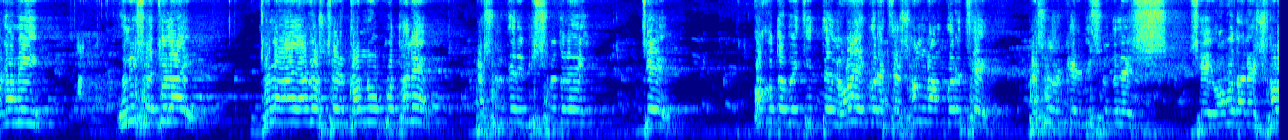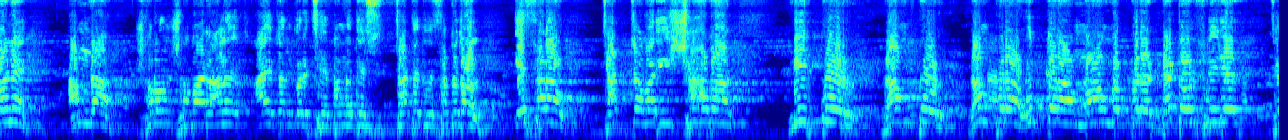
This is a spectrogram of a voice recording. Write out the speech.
আগামী উনিশে জুলাই জুলাই, আগস্টের গণ উপথানে বেসরকারি বিশ্ববিদ্যালয় যে অকত বৈচিত্র্যে লড়াই করেছে, সংগ্রাম করেছে, বেসরকারি বিশ্ববিদ্যালয়ের সেই অবদানের স্মরণে আমরা স্মরণ সভার আয়োজন করেছে বাংলাদেশ জাতীয় ছাত্রদল এছাড়াও যাত্রাবাড়ি, শাহবাগ, মিরপুর, রামপুর, রামপুরা, উত্তরা, মোহাম্মদপুরের ব্যাটল ফিল্ডের যে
